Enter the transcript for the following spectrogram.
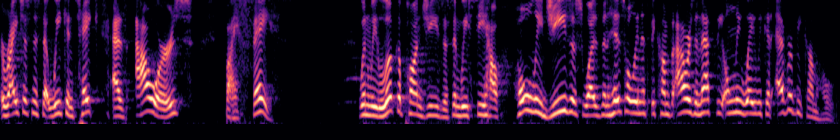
a righteousness that we can take as ours by faith when we look upon Jesus and we see how holy Jesus was, then his holiness becomes ours, and that's the only way we could ever become holy.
